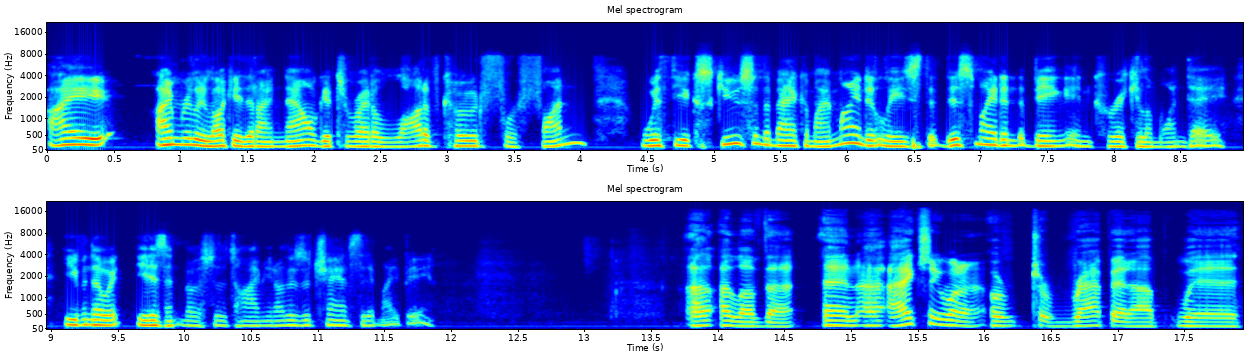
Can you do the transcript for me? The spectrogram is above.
I I'm really lucky that I now get to write a lot of code for fun with the excuse in the back of my mind, at least, that this might end up being in curriculum one day, even though it, it isn't most of the time. You know, there's a chance that it might be. I, I love that. And I, I actually want to, uh, to wrap it up with,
